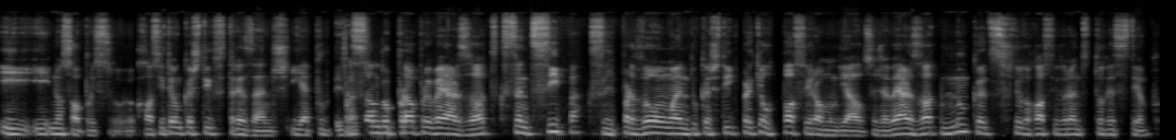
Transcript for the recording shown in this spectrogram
E, e, não só por isso, Rossi tem um castigo de 3 anos e é por Exato. pressão do próprio Bearzot que se antecipa, que se lhe perdoa um ano do castigo para que ele possa ir ao Mundial. Ou seja, Bearzot nunca desistiu de Rossi durante todo esse tempo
